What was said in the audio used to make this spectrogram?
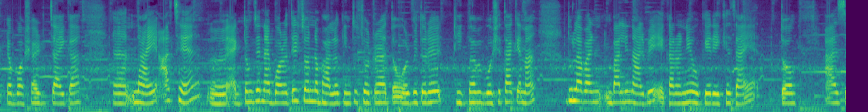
একটা বসার জায়গা নাই, আছে একদম যে নাই, বড়দের জন্য ভালো, কিন্তু ছোটরা তো ওর ভিতরে ঠিকভাবে বসে থাকে না। ধুলাবালি বালি নাড়বে, এ কারণে ওকে রেখে যায়। তো আজ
